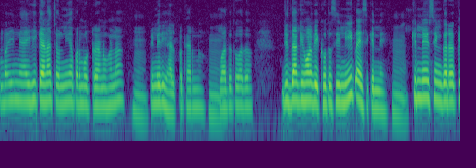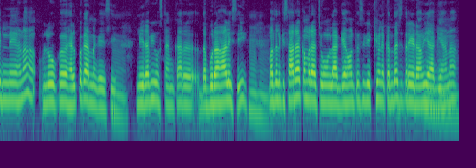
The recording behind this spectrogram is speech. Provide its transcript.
ਬਾਈ ਮੈਂ ਇਹੀ ਕਹਿਣਾ ਚਾਹੁੰਦੀ ਆ ਪ੍ਰਮੋਟਰਾਂ ਨੂੰ ਹਨਾ ਹੂੰ। ਵੀ ਮੇਰੀ ਹੈਲਪ ਕਰਨ ਹੂੰ। ਵੱਧ ਤੋਂ ਵੱਧ ਜਿੱਦਾਂ ਕਿ ਹੁਣ ਵੇਖੋ ਤੁਸੀਂ ਮੀਂਹ ਪਏ ਸੀ ਕਿੰਨੇ ਹੂੰ। ਕਿੰਨੇ ਸਿੰਗਰ ਕਿੰਨੇ ਹਨਾ ਲੋਕ ਹੈਲਪ ਕਰਨ ਗਏ ਸੀ। ਹੂੰ। ਮੇਰਾ ਵੀ ਉਸ ਟਾਈਮ ਘਰ ਦਾ ਬੁਰਾ ਹਾਲ ਹੀ ਸੀ। ਹੂੰ ਹੂੰ। ਮਤਲਬ ਕਿ ਸਾਰਾ ਕਮਰਾ ਚੋਣ ਲੱਗ ਗਿਆ। ਹੁਣ ਤੁਸੀਂ ਵੇਖੇ ਹੋਣੇ ਕੰਧਾਂ 'ਚ ਤਰੇੜਾਂ ਵੀ ਆ ਹੂੰ, ਗਈਆਂ ਹੂੰ, ਹਨਾ। ਹੂੰ,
